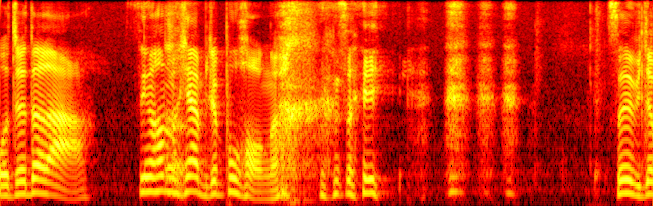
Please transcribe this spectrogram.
我觉得啦，是因为他们嗯现在比较不红啊，所以所以比较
